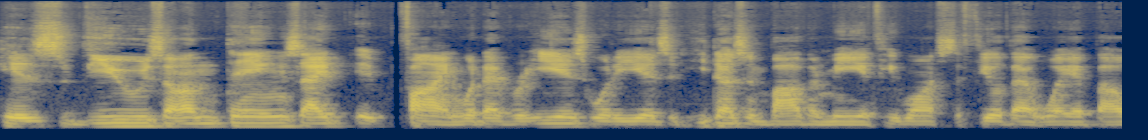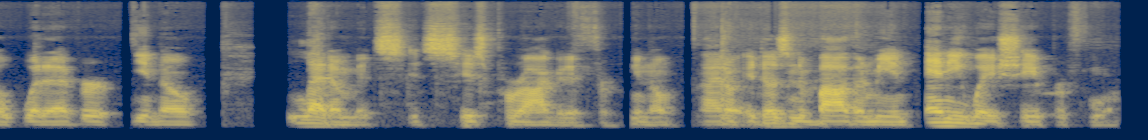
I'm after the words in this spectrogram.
his views on things. I it, fine, whatever he is, what he is. He doesn't bother me if he wants to feel that way about whatever you know. Let him. It's it's his prerogative. For, you know, I don't. It doesn't bother me in any way, shape, or form.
